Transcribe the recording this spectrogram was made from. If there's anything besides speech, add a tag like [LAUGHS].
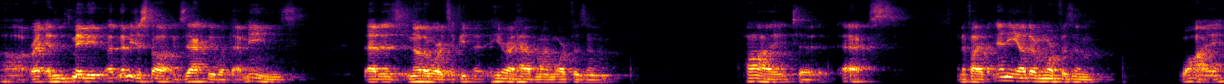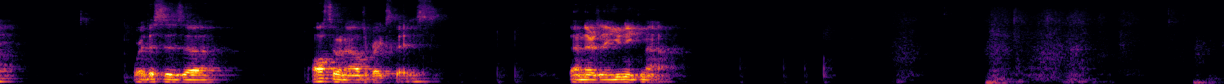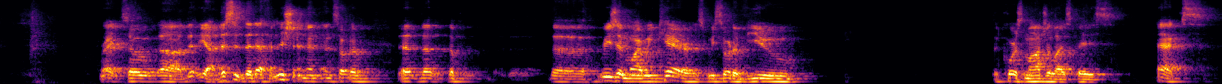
Uh, right, and maybe uh, let me just spell out exactly what that means. That is, in other words, if you, here I have my morphism pi to x, and if I have any other morphism y, where this is a also an algebraic space, then there's a unique map. Right, so uh, th yeah, this is the definition and, and sort of the, the, the, the reason why we care is we sort of view the coarse moduli space X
